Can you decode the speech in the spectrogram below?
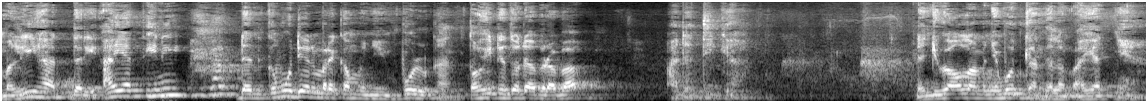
melihat dari ayat ini dan kemudian mereka menyimpulkan tauhid itu ada berapa? Ada tiga. Dan juga Allah menyebutkan dalam ayatnya.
